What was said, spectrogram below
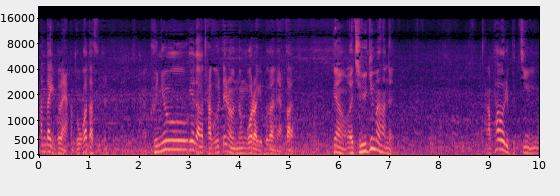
한다기보다 약간 노가다 수준 근육에다가 자극을 때려 넣는 거라기보다는 약간 그냥 어, 즐기만 하는 약간 powerlifting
